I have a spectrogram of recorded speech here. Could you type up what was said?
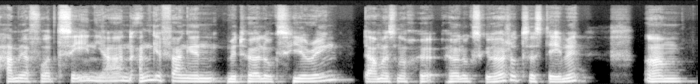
haben ja vor zehn Jahren angefangen mit Hörlux Hearing, damals noch Hörlux Gehörschutzsysteme, ähm,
